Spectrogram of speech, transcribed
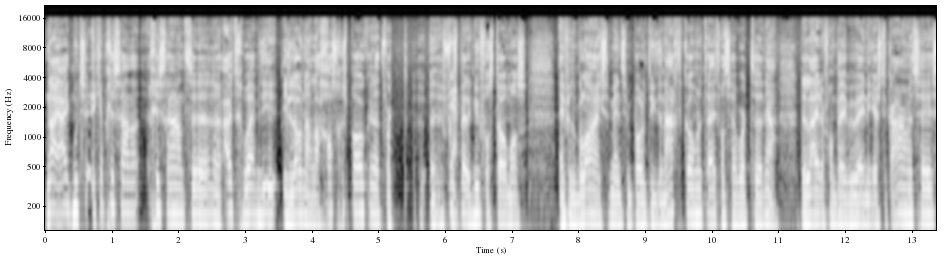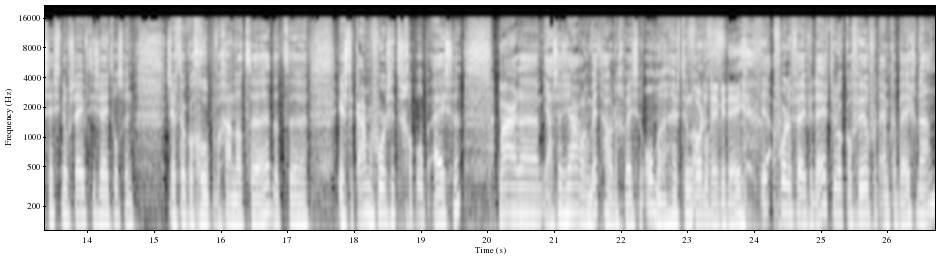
Nou ja, ik, moet, ik heb gisteravond, gisteravond uh, uitgebreid met Ilona Lagas gesproken. Dat wordt, uh, voorspel ik nu vast Thomas, een van de belangrijkste mensen in politiek Den Haag de komende tijd. Want zij wordt uh, ja, de leider van BBW in de Eerste Kamer met 16 of 17 zetels. En ze heeft ook al geroepen, we gaan dat, dat Eerste Kamervoorzitterschap opeisen. Maar ja, ze is jarenlang wethouder geweest in Ommen. Heeft toen voor ook de VVD? Ja, voor de VVD. Heeft toen ook al veel voor het MKB gedaan.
